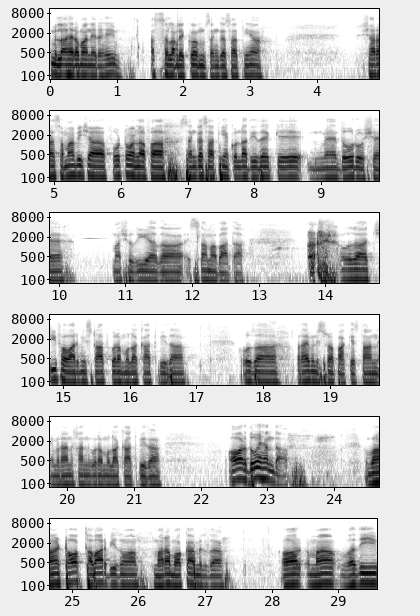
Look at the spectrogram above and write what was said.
بسم اللہ الرحمن الرحیم۔ السلام علیکم سنگا ساتھیاں۔ شارہ سما بھی شاہ، فوٹو لافا سنگا ساتھیاں کلا دیدے کہ میں دو روش ہے ماشوریہ دا اسلام آباد دا او دا چیف آف آرمی سٹاف گورا ملاقات بھی دا۔ او دا prime minister of Pakistan Imran Khan گورا ملاقات بھی دا۔ اور دو ہندا وہاں ٹاک تھوار بھی دو ہمارا موقع ملتا اور ماں وزی،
